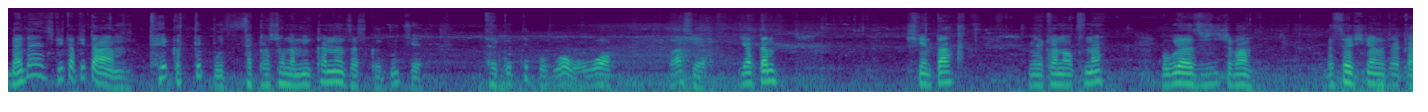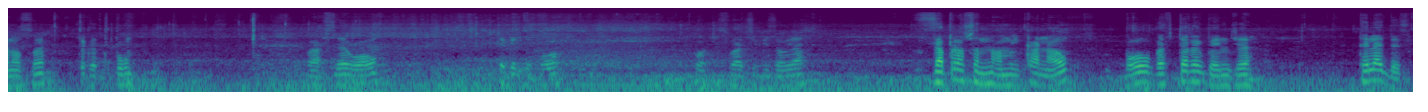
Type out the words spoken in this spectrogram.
Bebes, witam, witam. Tego typu zapraszam na mój kanał, zasubskrybujcie. Tego typu, wow, wow, wow. Właśnie, jak tam święta wielkanocne? W ogóle życzę wam wesołych świąt wielkanocnych, tego typu. Właśnie, wow. Tego typu. O, słuchajcie widzowie. Zapraszam na mój kanał, bo we wtorek będzie teledysk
